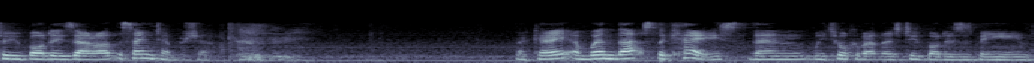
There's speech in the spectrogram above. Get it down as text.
two bodies are at the same temperature. Okay, and when that's the case, then we talk about those two bodies as being in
